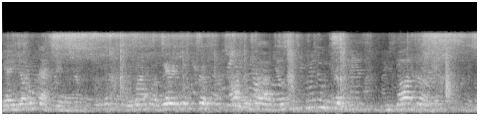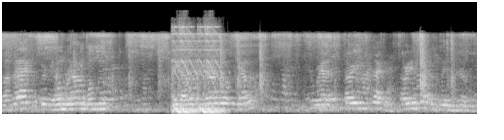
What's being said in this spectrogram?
Getting double stack, ladies and gentlemen. We're going for a very quick trip. Awesome job, gentlemen. Two triples. Awesome. Run back, one round. One loop. They got working very together. We're at thirty seconds, thirty seconds, ladies and gentlemen.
